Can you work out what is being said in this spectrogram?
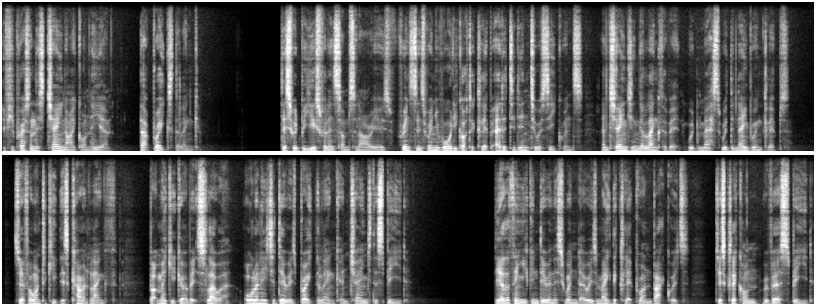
If you press on this chain icon here, that breaks the link. This would be useful in some scenarios, for instance when you've already got a clip edited into a sequence and changing the length of it would mess with the neighbouring clips. So if I want to keep this current length, but make it go a bit slower, all I need to do is break the link and change the speed. The other thing you can do in this window is make the clip run backwards. Just click on reverse speed.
